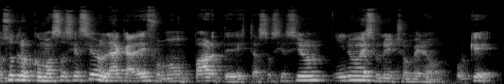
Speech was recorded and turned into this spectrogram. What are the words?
Nosotros como asociación, la AKD, formamos parte de esta asociación y no es un hecho menor. ¿Por qué?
